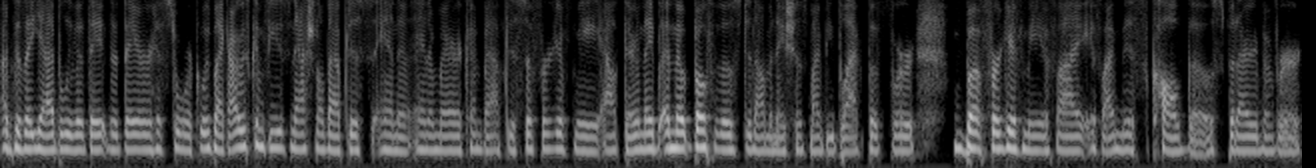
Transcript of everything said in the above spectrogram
because uh, yeah, I believe that they that they are historically like I was confused National Baptist and and American Baptist. So forgive me out there. And they and the, both of those denominations might be black, but for but forgive me if I if I miscalled those. But I remember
